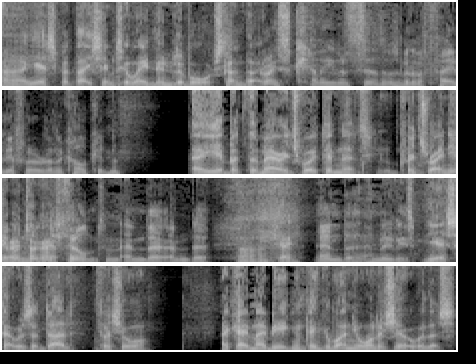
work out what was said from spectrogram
Uh, yes, but they seem to end in divorce, don't they? Grace Kelly was uh, there was a bit of a failure for uh, Nicole Kidman. Uh, yeah, but the marriage worked, didn't it? Prince Rainier Yeah, we're and talking about films and and uh, and, uh, Oh, okay. and, uh, and movies. Yes, that was a dud for sure. Okay, maybe you can think of one you want to share with us.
